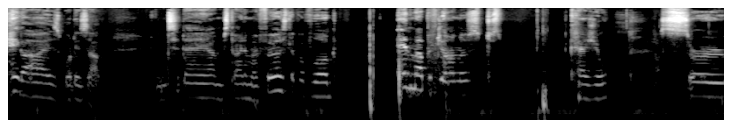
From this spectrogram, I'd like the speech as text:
Hey guys, what is up? And today I'm starting my first ever vlog in my pajamas, just casual. So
